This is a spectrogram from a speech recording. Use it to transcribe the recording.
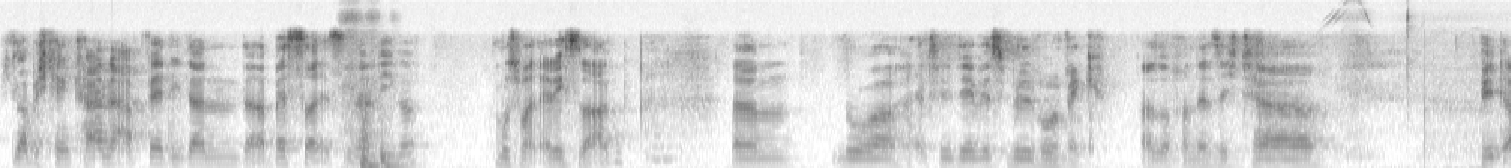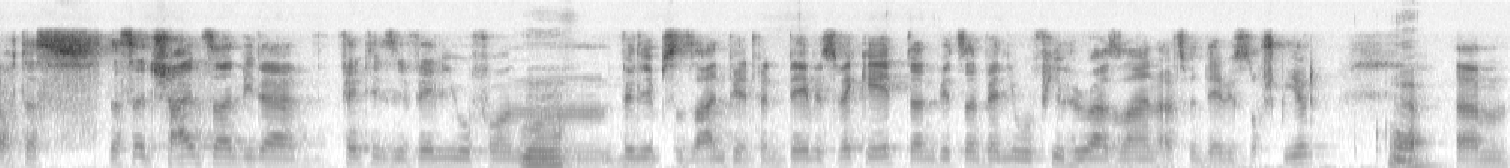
ich glaube, ich kenne keine Abwehr, die dann da besser ist in der Liga, muss man ehrlich sagen. Ähm, nur Anthony Davis will wohl weg. Also von der Sicht her wird auch das, das entscheidend sein, wie der Fantasy Value von mhm. Williamson sein wird. Wenn Davis weggeht, dann wird sein Value viel höher sein, als wenn Davis noch spielt. Ja. Ähm,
